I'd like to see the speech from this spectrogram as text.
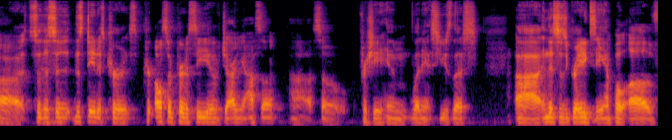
Uh, so this is this data is cur also courtesy of John Yasa. Uh, so appreciate him letting us use this. Uh, and this is a great example of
